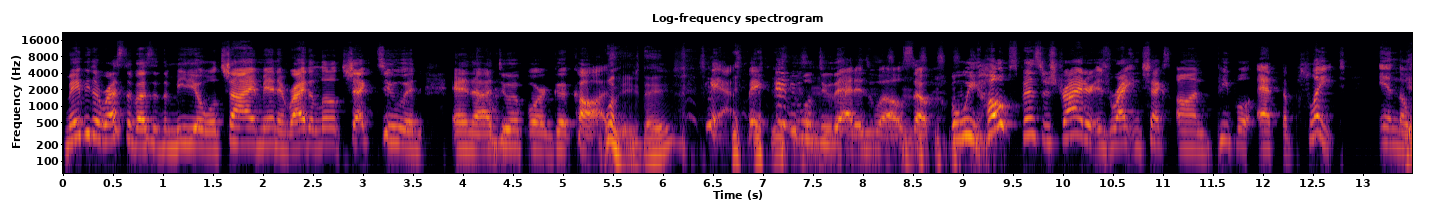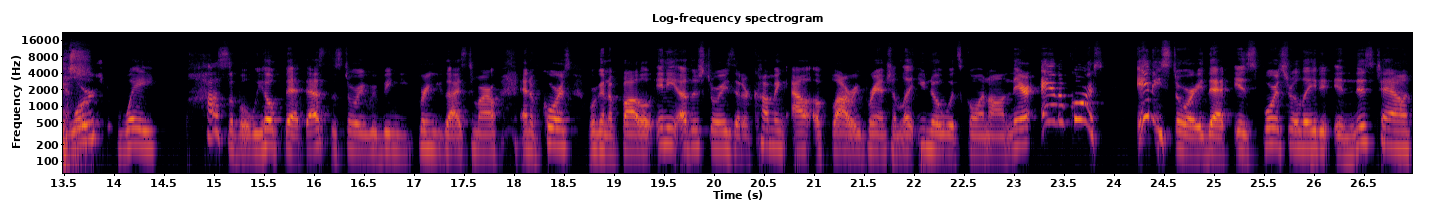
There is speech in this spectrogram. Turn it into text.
Maybe the rest of us in the media will chime in and write a little check too and, and uh, do it for a good cause one of these days. yeah, may- maybe we'll do that as well. So, but we hope Spencer Strider is writing checks on people at the plate in the Yes. worst way possible. We hope that that's the story we bring bring you guys tomorrow. And of course, we're going to follow any other stories that are coming out of Flowery Branch and let you know what's going on there. And of course, any story that is sports related in this town,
